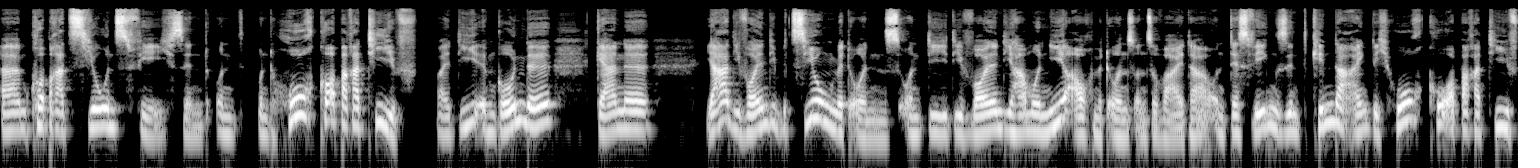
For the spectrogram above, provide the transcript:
ähm, kooperationsfähig sind und, und hochkooperativ, weil die im Grunde gerne, ja, die wollen die Beziehung mit uns und die, die wollen die Harmonie auch mit uns und so weiter. Und deswegen sind Kinder eigentlich hochkooperativ,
